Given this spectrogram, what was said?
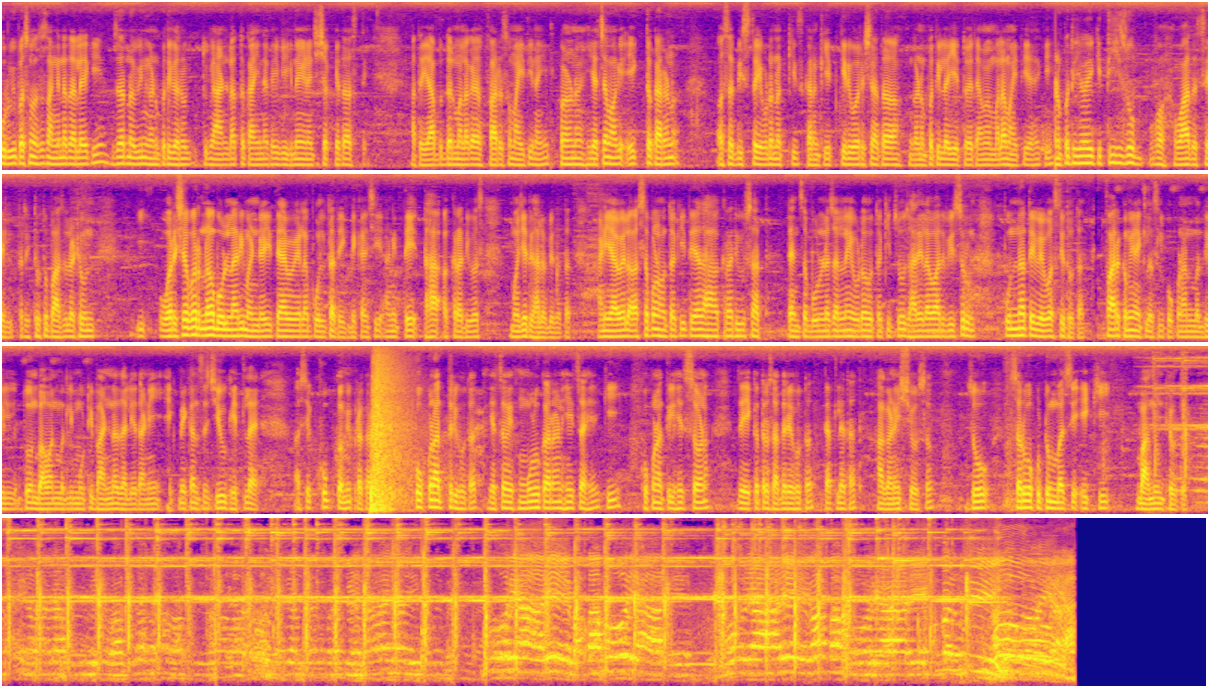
पूर्वीपासून असं सांगण्यात आलं आहे की जर नवीन गणपती घर तुम्ही आणलात तर काही ना काही विघ्न येण्याची शक्यता असते. आता याबद्दल मला काय फारसं माहिती नाही पण याच्यामागे एक तर कारण असं दिसतं एवढं नक्कीच कारण की इतकी वर्ष आता गणपतीला येतो आहे त्यामुळे मला माहिती आहे की गणपतीशिवाय कितीही जो वा वाद असेल तर तो तो बाजूला ठेवून वर्षभर न बोलणारी मंडळी त्यावेळेला बोलतात एकमेकांशी आणि ते दहा अकरा दिवस मजेत घालवले जातात. आणि यावेळेला असं पण होतं की त्या दहा अकरा दिवसात त्यांचं बोलणं चालणं एवढं होतं की जो झालेला वाद विसरून पुन्हा ते व्यवस्थित होतात. फार कमी ऐकलं असेल कोकणांमधील दोन भावांमधली मोठी भांडणं झाली आहेत आणि एकमेकांचा जीव घेतला आहे असे खूप कमी प्रकार कोकणात तरी होतात. याचं एक मूळ कारण हेच आहे की कोकणातील हे सण जे एकत्र साजरे होतात त्यातल्या त्यात हा गणेशोत्सव जो सर्व कुटुंबाचे एकी बांधून ठेवतो.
